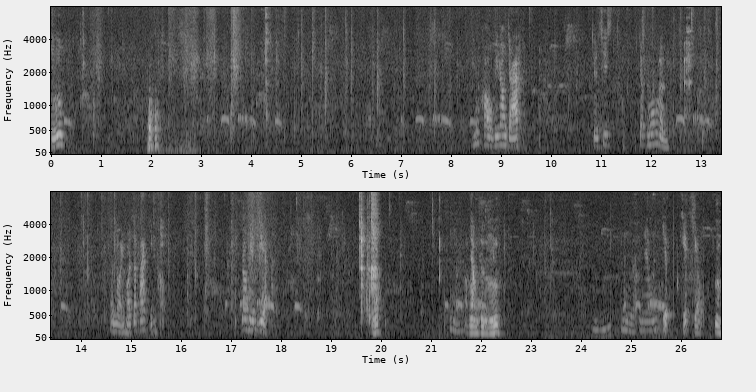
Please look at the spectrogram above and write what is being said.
อืมนิ้วข้าวพี่น้องจ้า นชิจักม่วงเลยตะหน่อยหัวจะพากินข้าวเราเห็นเหยียกเนอะยำถึงหินนั่นแหละยังมันเจ็บเก็ดเกี่ยวอืม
